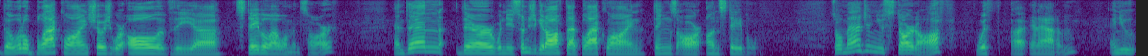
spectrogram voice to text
the little black line shows you where all of the uh, stable elements are. And then there, when you, as soon as you get off that black line, things are unstable. So imagine you start off with uh, an atom and you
